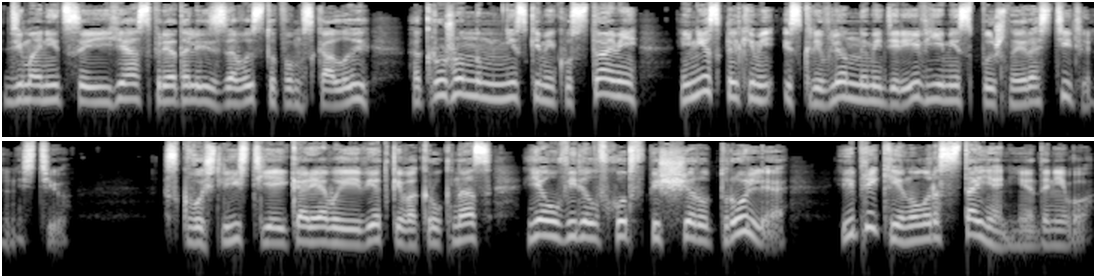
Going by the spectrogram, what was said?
Демоница и я спрятались за выступом скалы, окруженным низкими кустами и несколькими искривленными деревьями с пышной растительностью. Сквозь листья и корявые ветки вокруг нас я увидел вход в пещеру тролля и прикинул расстояние до него.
